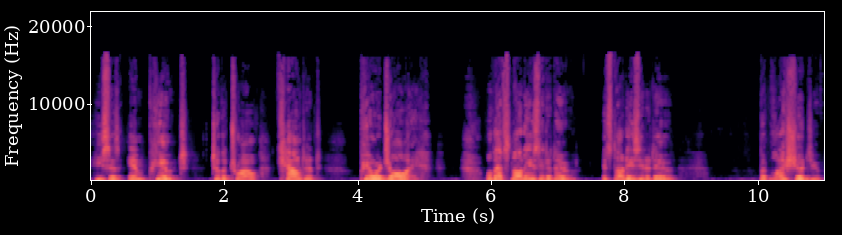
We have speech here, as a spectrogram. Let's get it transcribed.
he says, impute to the trial, count it pure joy. Well, that's not easy to do. It's not easy to do. But why should you?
